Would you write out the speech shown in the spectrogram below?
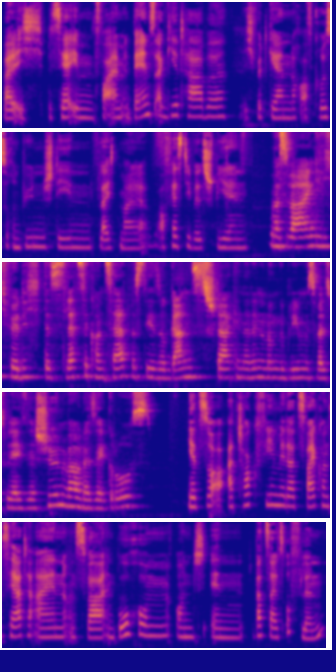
weil ich bisher eben vor allem in Bands agiert habe. Ich würde gerne noch auf größeren Bühnen stehen, vielleicht mal auf Festivals spielen. Was war eigentlich für dich das letzte Konzert, was dir so ganz stark in Erinnerung geblieben ist, weil es vielleicht sehr schön war oder sehr groß? Jetzt so ad hoc fielen mir da zwei Konzerte ein, und zwar in Bochum und in Bad Salzuflen.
